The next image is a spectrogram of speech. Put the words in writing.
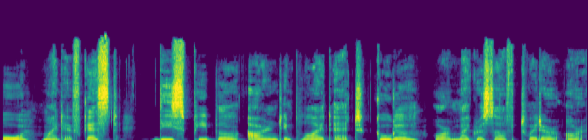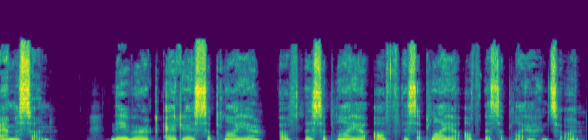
all might have guessed, these people aren't employed at Google or Microsoft, Twitter, or Amazon. They work at a supplier of the supplier of the supplier of the supplier, and so on.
